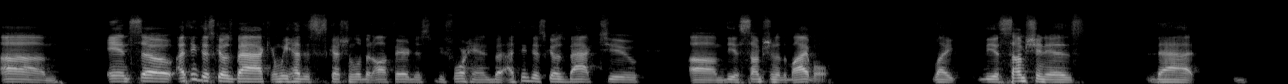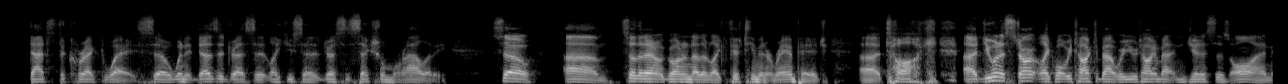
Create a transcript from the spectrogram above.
Um, and so I think this goes back, and we had this discussion a little bit off air just beforehand, but I think this goes back to um, the assumption of the Bible. Like the assumption is that that's the correct way. So when it does address it, like you said, it addresses sexual morality. So um, so that I don't go on another like 15 minute rampage uh, talk. Uh, do you want to start like what we talked about, where you were talking about in Genesis on,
